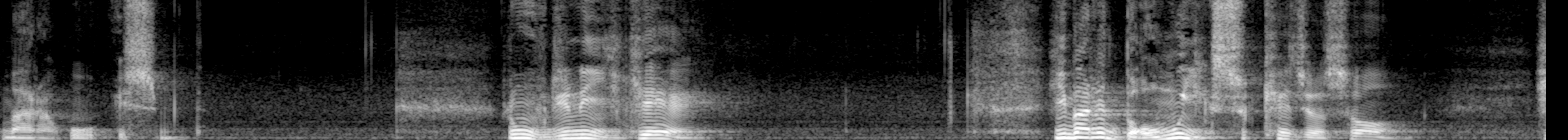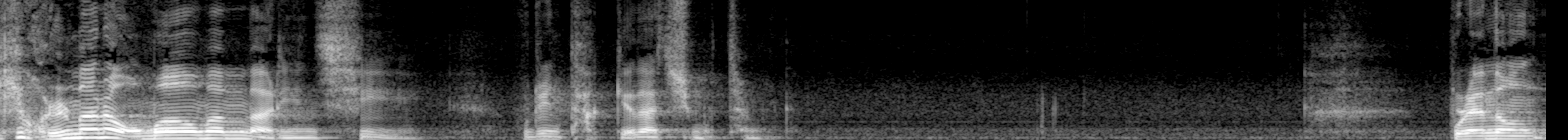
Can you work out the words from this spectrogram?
말하고 있습니다. 그럼 우리는 이게 이 말에 너무 익숙해져서 이게 얼마나 어마어마한 말인지 우리는 다 깨닫지 못합니다. 브레넌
